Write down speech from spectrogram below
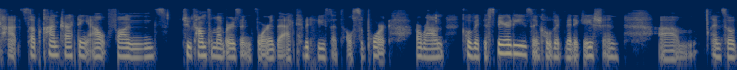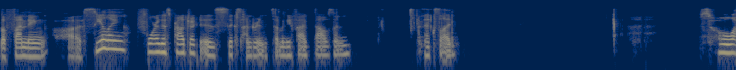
subcontracting out funds to council members and for the activities that they'll support around COVID disparities and COVID mitigation. Um, and so the funding uh, ceiling for this project is 675,000. Next slide. So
